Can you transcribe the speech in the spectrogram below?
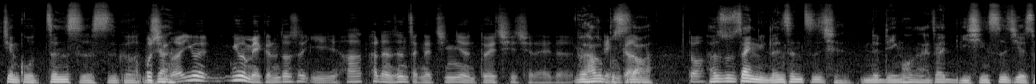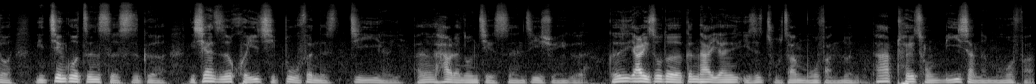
见过真实的诗歌。不行啊，因为因为每个人都是以他他人生整个经验堆砌起来的。因为他说不是啊。他说，在你人生之前，你的灵魂还在理性世界的时候，你见过真实的诗歌。你现在只是回忆起部分的记忆而已。反正还有两种解释，你自己选一个。可是亚里士多德跟他一样，也是主张模仿论。他推崇理想的模仿。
